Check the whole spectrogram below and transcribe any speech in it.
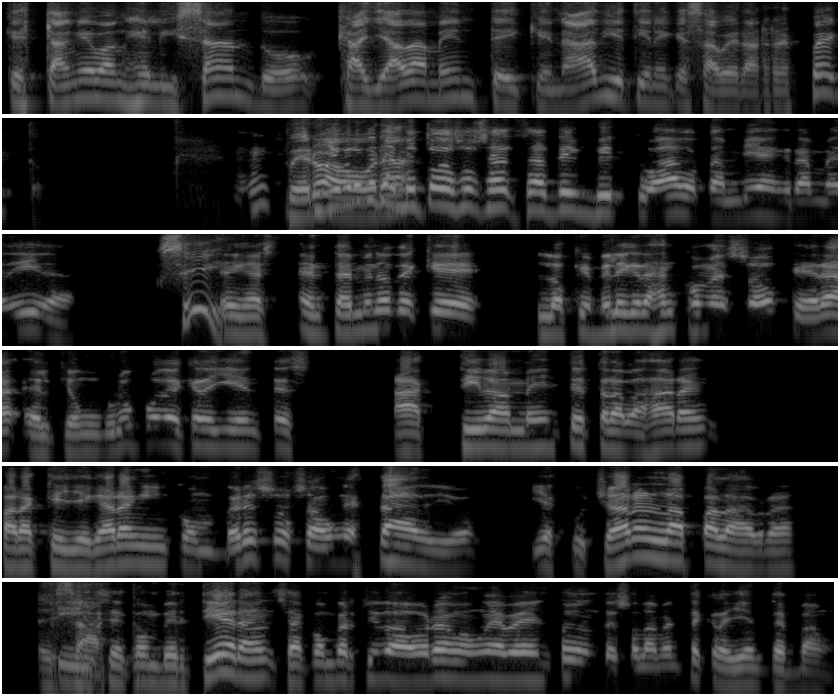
que están evangelizando calladamente y que nadie tiene que saber al respecto. Pero Yo ahora, creo que también todo eso se, ha desvirtuado también en gran medida. Sí. En, términos de que lo que Billy Graham comenzó, que era el que un grupo de creyentes activamente trabajaran para que llegaran inconversos a un estadio y escucharan la palabra y se convirtieran, se ha convertido ahora en un evento donde solamente creyentes van.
